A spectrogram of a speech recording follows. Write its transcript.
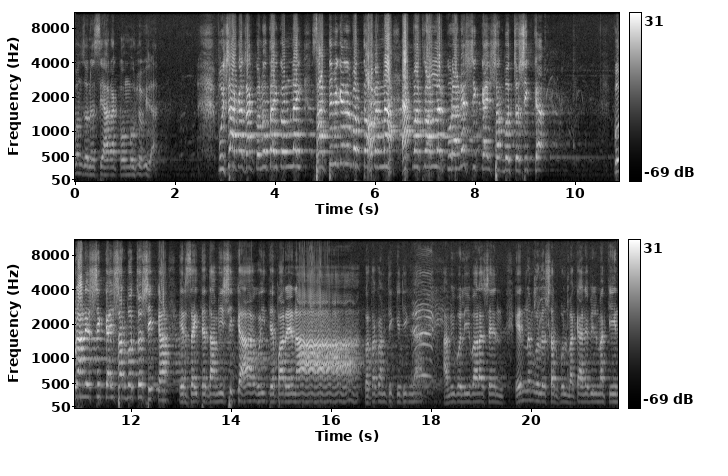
কোন জনের চেহারা কম মৌলবীরা? পোশাক আশাক কোনো তাই কম নাই সার্টিফিকেটের বলতে হবেন না। একমাত্র আল্লাহর কোরআনের শিক্ষাই সর্বোচ্চ শিক্ষা। কোরআনের শিক্ষাই সর্বোচ্চ শিক্ষা, এর চাইতে দামি শিক্ষা হইতে পারে না। কতক্ষণ ঠিক কি ঠিক না? আমি বলি, এবার আসেন, এর নাম হলো সরপুল মাকানেবিল মাকিন।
